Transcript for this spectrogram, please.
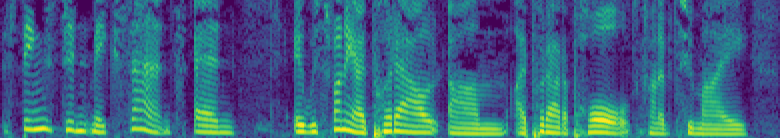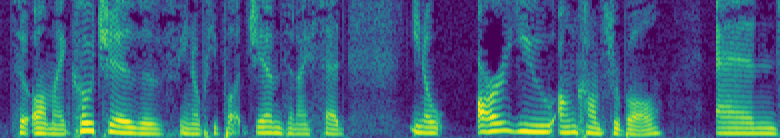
things didn't make sense and it was funny i put out um, i put out a poll kind of to my to all my coaches of you know people at gyms and i said you know are you uncomfortable and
